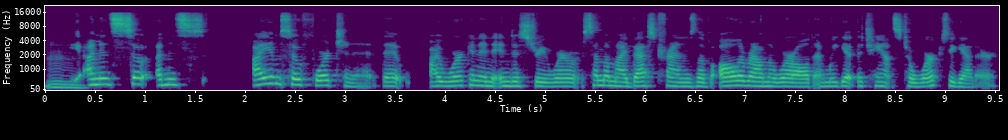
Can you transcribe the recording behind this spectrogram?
Mm. I mean, so I mean, I am so fortunate that I work in an industry where some of my best friends live all around the world and we get the chance to work together.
